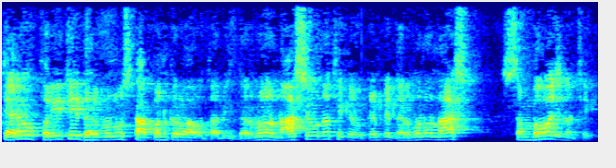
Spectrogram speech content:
ત્યારે હું ફરીથી ધર્મનું સ્થાપન કરવા અવતારીશ. ધર્મનો નાશ એવું નથી કહ્યું કેમ કે ધર્મનો નાશ સંભવ જ નથી.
